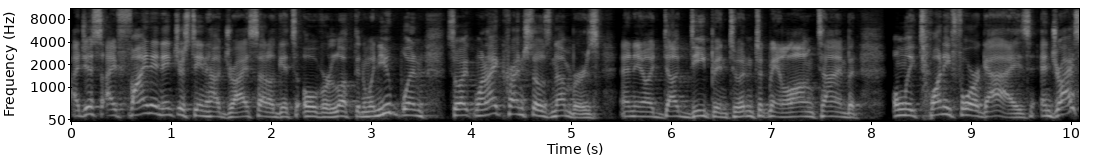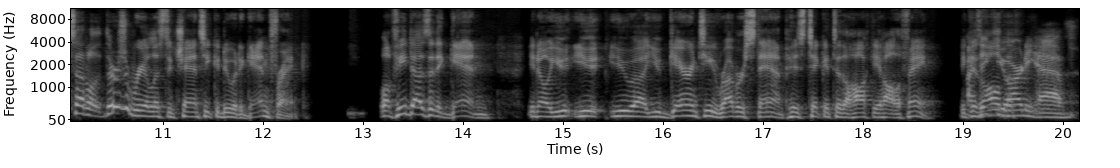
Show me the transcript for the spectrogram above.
I just I find it interesting how Draisaitl gets overlooked. And when you when so like when I crunched those numbers and you know I dug deep into it and it took me a long time, but only 24 guys and Draisaitl, there's a realistic chance he could do it again, Frank. Well, if he does it again, you know, you you you uh, you guarantee rubber stamp his ticket to the Hockey Hall of Fame because I think you the, already have.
